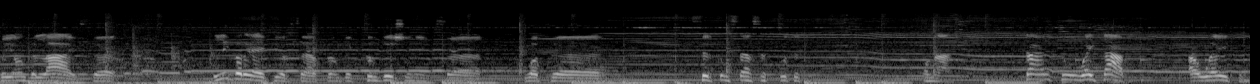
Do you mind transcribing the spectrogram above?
beyond the lies. Uh, liberate yourself from the conditionings, uh, what uh, circumstances put it on us. Time to wake up, awaken.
